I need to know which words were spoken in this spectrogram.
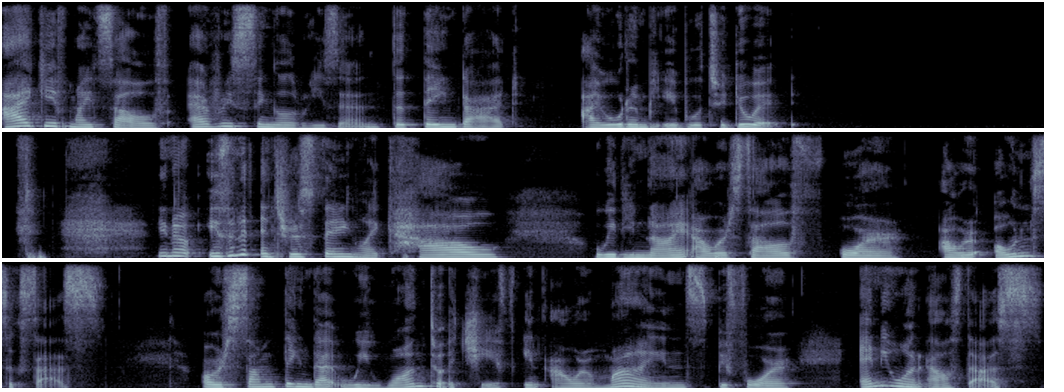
I give myself every single reason to think that I wouldn't be able to do it. you know, isn't it interesting like how we deny ourselves or our own success or something that we want to achieve in our minds before anyone else does.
